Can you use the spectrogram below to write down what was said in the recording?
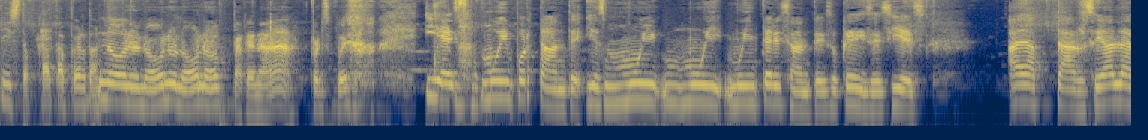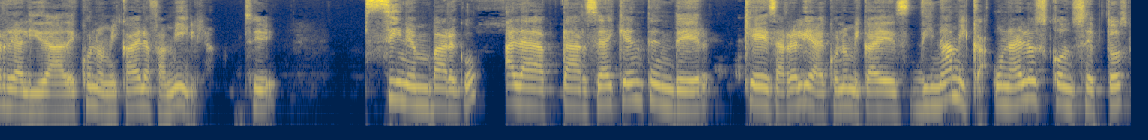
Listo, Cata, perdón. No, no, no, no, no, no, para nada, por supuesto. Y es muy importante y es muy, muy, muy interesante eso que dices y es adaptarse a la realidad económica de la familia, ¿sí? Sin embargo, al adaptarse hay que entender que esa realidad económica es dinámica. Uno de los conceptos,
